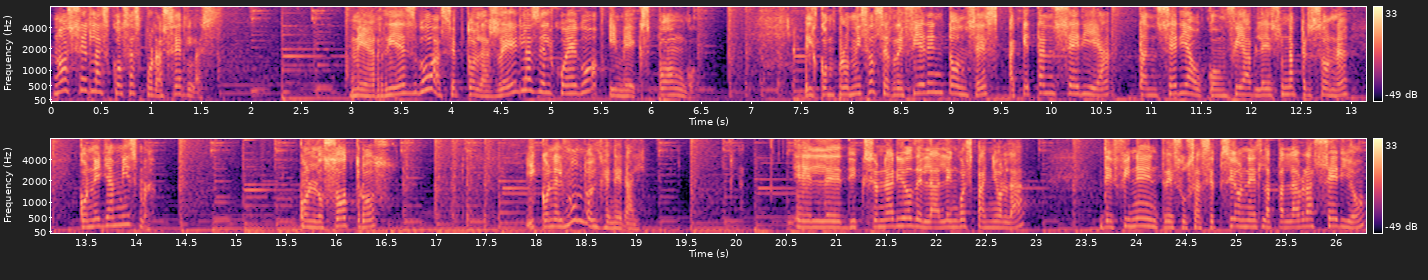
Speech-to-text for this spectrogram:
No hacer las cosas por hacerlas. Me arriesgo, acepto las reglas del juego y me expongo. El compromiso se refiere entonces a qué tan seria, tan seria o confiable es una persona con ella misma, con los otros y con el mundo en general. El eh, diccionario de la lengua española define entre sus acepciones la palabra serio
